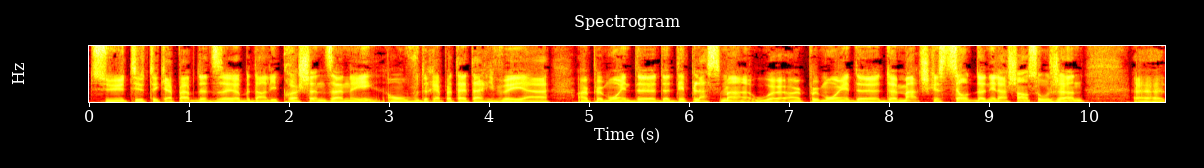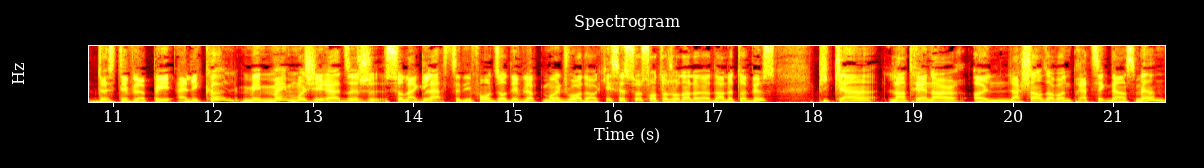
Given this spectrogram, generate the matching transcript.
tu es, capable de dire, ben, dans les prochaines années, on voudrait peut-être arriver à un peu moins de, de déplacements ou euh, un peu moins de, de matchs? Question de donner la chance aux jeunes de se développer à l'école, mais même, moi, j'irais à dire sur la glace. Des fois, on dit on développe moins de joueurs de hockey. C'est sûr, ils sont toujours dans l'autobus. Puis quand l'entraîneur a une, la chance d'avoir une pratique dans la semaine,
